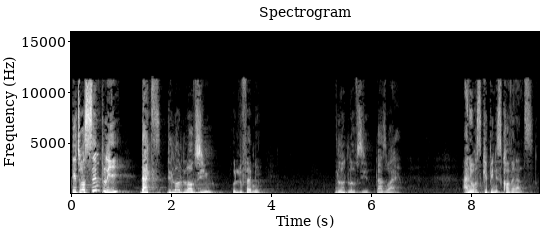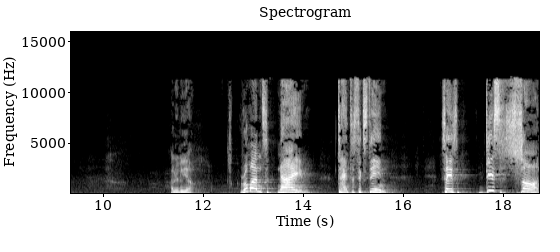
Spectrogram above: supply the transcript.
it was simply that the Lord loves you, Olufemi. The Lord loves you. That's why. And he was keeping his covenants. Hallelujah. Romans 9, 10 to 16 says, This son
